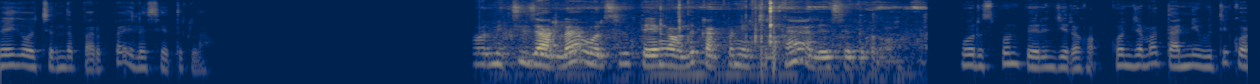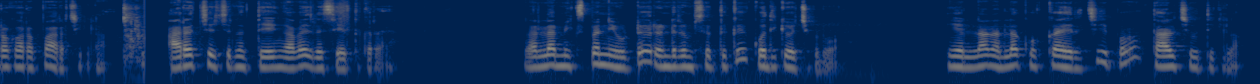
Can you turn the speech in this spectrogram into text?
வேக வச்சுருந்த பருப்பை இதில் சேர்த்துக்கலாம். ஒரு மிக்ஸி ஜாரில் ஒரு ஸ்பூன் தேங்காய் வந்து கட் பண்ணி வச்சுருக்கேன். அதே சேர்த்துக்கணும். ஒரு ஸ்பூன் பெருஞ்சீரகம். கொஞ்சமாக தண்ணி ஊற்றி குறை குறைப்பாக அரைச்சிக்கலாம். அரைச்சி வச்சிருந்த தேங்காவை இதில் சேர்த்துக்கிறேன். நல்லா மிக்ஸ் பண்ணி விட்டு ரெண்டு நிமிஷத்துக்கு கொதிக்க வச்சுக்கிடுவோம். எல்லாம் நல்லா குக் ஆயிருச்சு. இப்போது தாளித்து ஊற்றிக்கலாம்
